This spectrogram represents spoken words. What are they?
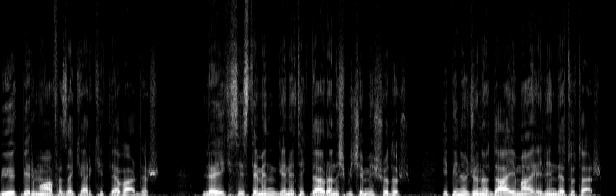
büyük bir muhafazakar kitle vardır. Laik sistemin genetik davranış biçimi şudur. İpin ucunu daima elinde tutar.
